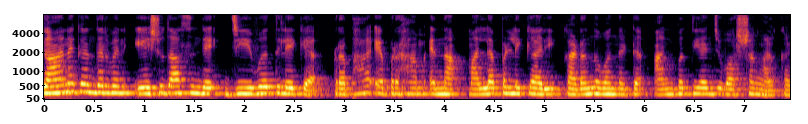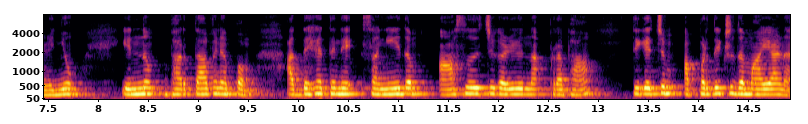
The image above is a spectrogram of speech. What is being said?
ഗാനഗന്ധർവൻ യേശുദാസിന്റെ ജീവിതത്തിലേക്ക് പ്രഭ എബ്രഹാം എന്ന മല്ലപ്പള്ളിക്കാരി കടന്നു വന്നിട്ട് അൻപത്തിയഞ്ച് വർഷങ്ങൾ കഴിഞ്ഞു. ഇന്നും ഭർത്താവിനൊപ്പം അദ്ദേഹത്തിന്റെ സംഗീതം ആസ്വദിച്ചു കഴിയുന്ന പ്രഭ തികച്ചും അപ്രതീക്ഷിതമായാണ്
